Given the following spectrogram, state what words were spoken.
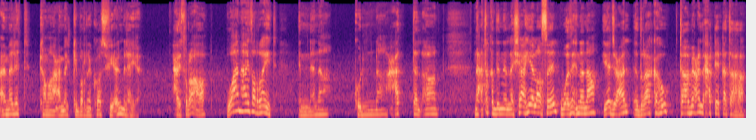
عملت كما عمل كبرنيكوس في علم الهيئة حيث رأى وأنا أيضا رأيت أننا كنا حتى الآن نعتقد أن الأشياء هي الأصل وذهننا يجعل إدراكه تابعا لحقيقتها.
